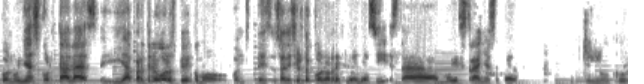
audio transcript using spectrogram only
con uñas cortadas y, aparte luego los piden como, con, de, o sea, de cierto color de piel y así. Está muy extraño ese pedo. Qué loco.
